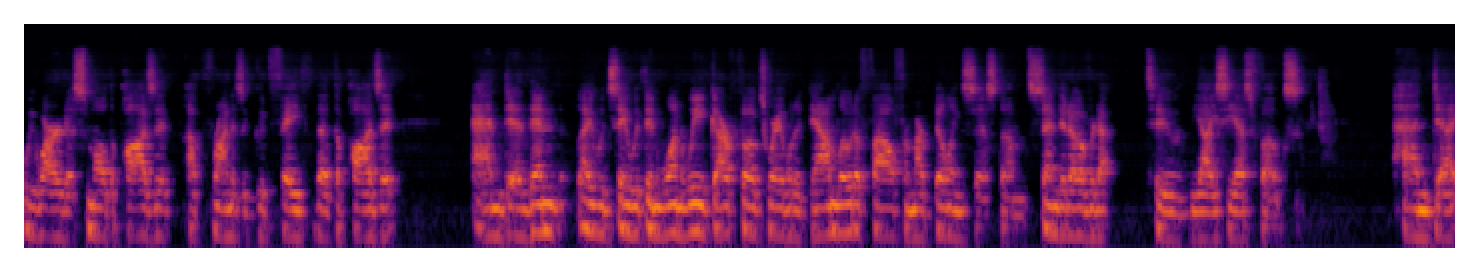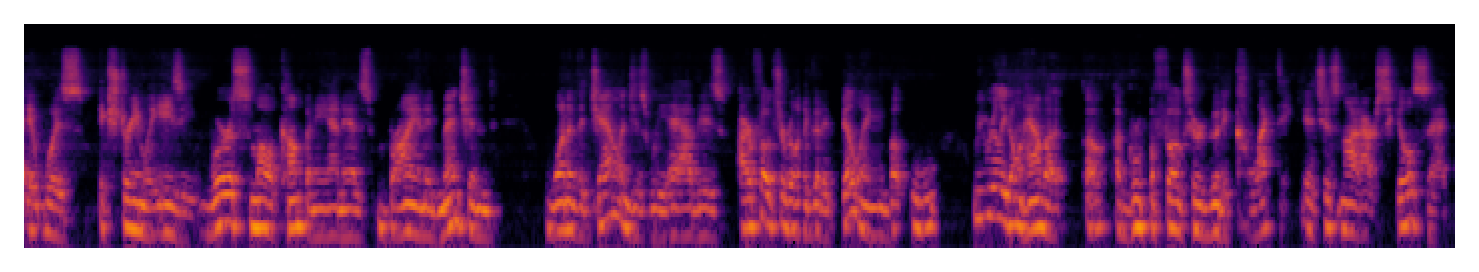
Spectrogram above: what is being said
We wired a small deposit up front as a good faith the deposit and uh, then I would say within one week, our folks were able to download a file from our billing system, send it over to, to the ICS folks. And uh, it was extremely easy. We're a small company. And as Brian had mentioned, one of the challenges we have is our folks are really good at billing, but we really don't have a, a, a group of folks who are good at collecting. It's just not our skill set.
